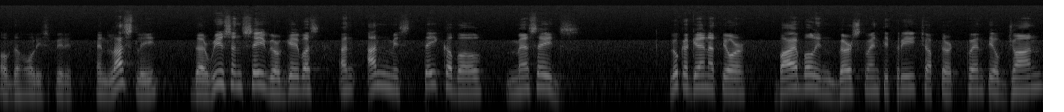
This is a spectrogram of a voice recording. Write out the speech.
of the Holy Spirit. And lastly, the risen Savior gave us an unmistakable message. Look again at your Bible in verse 23, chapter 20 of John.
